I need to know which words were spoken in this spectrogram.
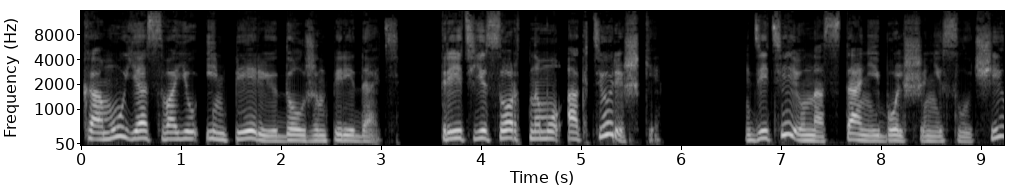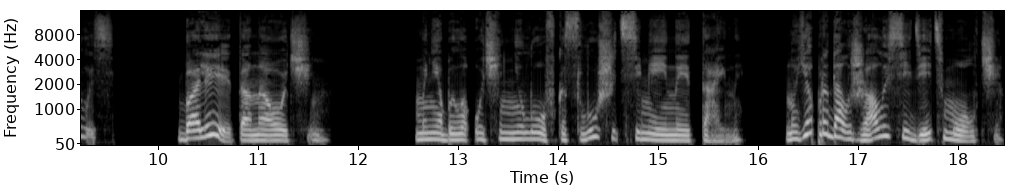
Кому я свою империю должен передать? Третьесортному актеришке? Детей у нас с Таней больше не случилось. Болеет она очень. Мне было очень неловко слушать семейные тайны, но я продолжала сидеть молча.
